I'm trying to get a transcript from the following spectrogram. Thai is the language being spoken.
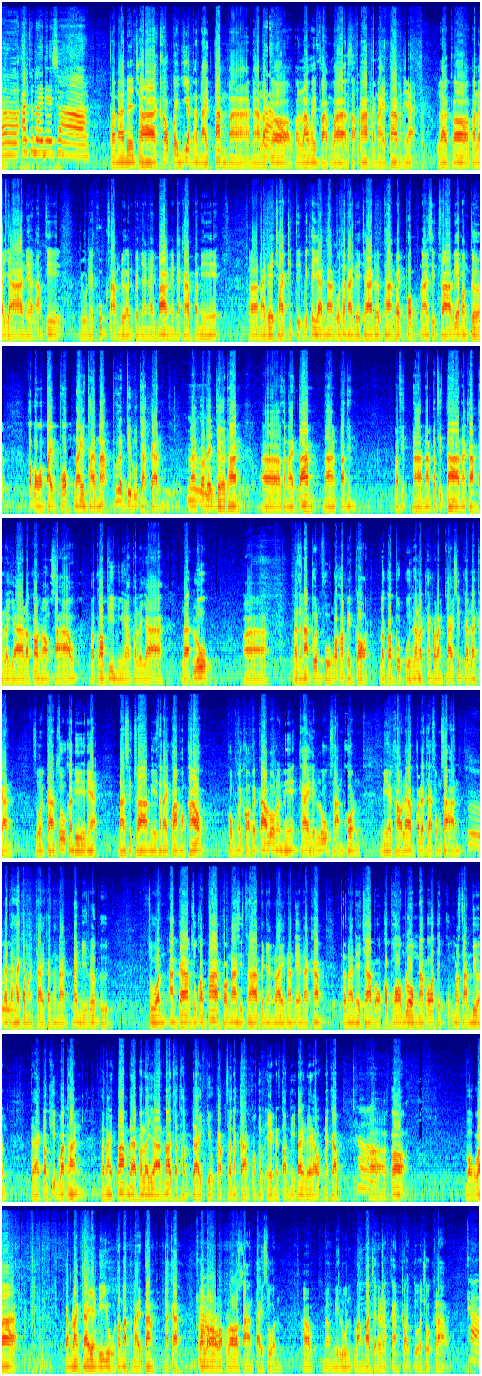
เอ่ออาทนายเดชา ทนายเดชาเข้าไปเยี่ยมทนายตั้มมานะแล้วก็มาเล่าให้ฟังว่าสภาพทนายตั้มเนี่ยแล้วก็ภรรยาเนี่ยหลังที่อยู่ในคุก 3 เดือนเป็นยังไงบ้างเนี่ยนะครับ วันนี้เอ่อนายเดชากิติวิทยานานท์หรือว่าทนายเดชาเดินทางไปพบนายสิทธาเบี้ยบังเกิด ก็บอกว่าไปพบในฐานะเพื่อนที่รู้จักกันนะอืม ก็ได้เจอทั้งอ่าทนายตั้มนางปณิ ปฏินานางปฏิตานะครับภรรยาแล้วก็น้องสาว แล้วก็พี่เมียของภรรยาและลูกอ่าในฐานะเพื่อนฝูงก็เข้าไปกอด แล้วก็พูดคุยให้ให้กำลังใจซึ่งกันและกัน ส่วนการสู้คดีเนี่ยนายสิทธามีทนายความของเขา ผมไม่ขอไปก้าวล่วงเรื่องนี้ แค่เห็นลูก 3 คน เมียเขาแล้วก็ได้แต่สงสารอืมได้แต่ให้กำลังใจกันเท่านั้นไม่มีเรื่องอื่น ส่วนอาการสุขภาพของนายสิทธาเป็นอย่างไรนั้นเนี่ยนะครับ ทนายเดชาบอกก็ผอมลงนะ เพราะว่าติดคุกมา 3 เดือน แต่ก็คิดว่าทั้งทนายตั้มและภรรยาน่าจะทำใจเกี่ยวกับสถานการณ์ของตนเองในตอนนี้ได้แล้วนะครับค่ะอ่าก็บอกว่ากำลังใจยังดีอยู่สำหรับทนายตั้มนะครับค่ะก็รอรอสารไต่สวนอ่ายังมีลุ้นหวังว่าจะได้รับการปล่อยตัวชั่วคราวค่ะ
